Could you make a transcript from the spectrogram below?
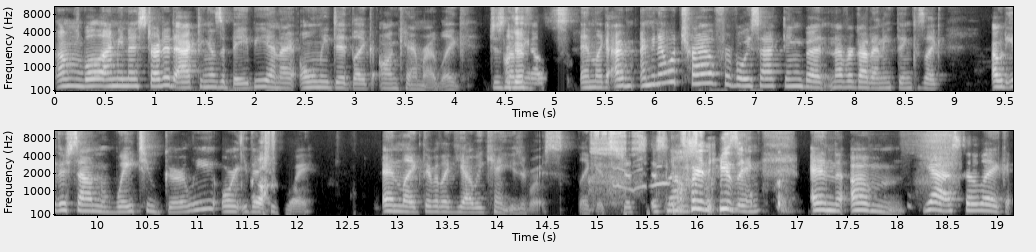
Um, well, I mean, I started acting as a baby and I only did like on camera, like just nothing okay. else. And like, I, I mean, I would try out for voice acting, but never got anything because like I would either sound way too girly or either oh. too boy and like they were like yeah we can't use your voice like it's just it's not worth using and um yeah so like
